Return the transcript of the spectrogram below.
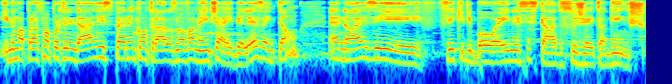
E numa próxima oportunidade espero encontrá-los novamente aí, beleza? Então é nós e fique de boa aí nesse estado sujeito a guincho.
